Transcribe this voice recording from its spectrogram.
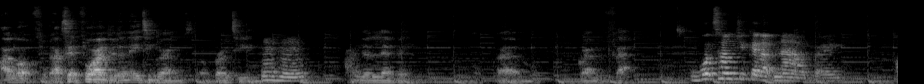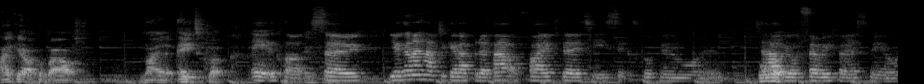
I got, like I said, 418 grams of protein, hmm 111 um, grams of fat. What time do you get up now, Greg? I get up about nine, eight o'clock. Eight o'clock. So you're gonna have to get up at about 5.30, 6 o'clock in the morning to For have your very first meal.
